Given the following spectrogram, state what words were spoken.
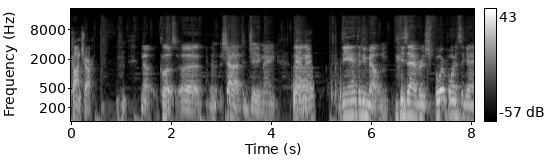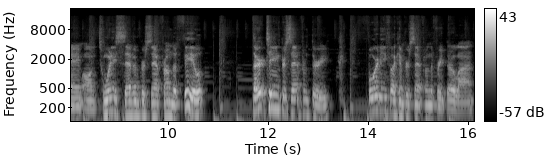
Conchar. No, close. Uh, shout out to Jitty Main. Yeah, uh, man. D'Anthony Melton. He's averaged four points a game on 27% from the field, 13% from three, 40 fucking percent from the free throw line,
